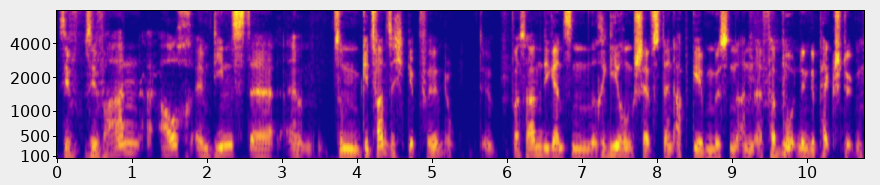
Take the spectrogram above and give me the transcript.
Sie, Sie waren auch im Dienst äh, äh, zum G20-Gipfel. Was haben die ganzen Regierungschefs denn abgeben müssen an äh, verbotenen Gepäckstücken?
